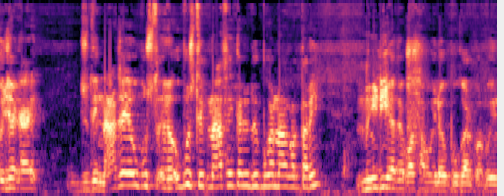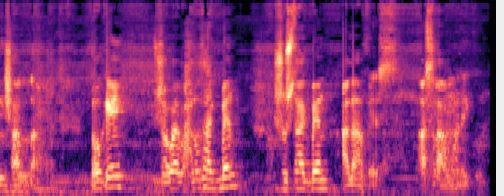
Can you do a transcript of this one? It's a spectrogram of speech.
ওই জায়গায় যদি না যাই উপস্থিত না থেকে যদি উপকার না করতে পারি মিডিয়াতে কথা বলে উপকার করব ইনশাল্লাহ ওকে সবাই ভালো থাকবেন, সুস্থ থাকবেন, আল্লাহ হাফেজ। আসসালামু আলাইকুম।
